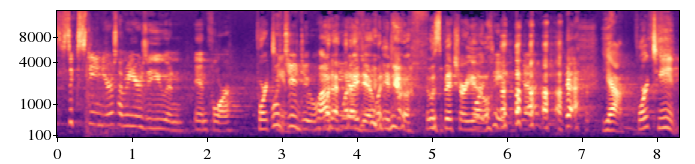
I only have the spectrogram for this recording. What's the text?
16 years. How many years are you in, in for? 14. What'd you do? What many what I do? What do you do? It was bitch or you? 14, yeah? yeah. Yeah. 14.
